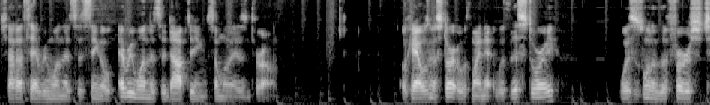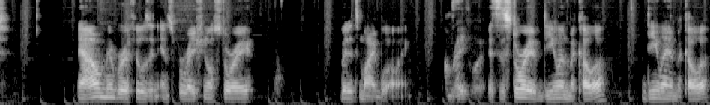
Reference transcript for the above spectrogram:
Shout out to everyone that's a single, everyone that's adopting someone that isn't their own. Okay, I was gonna start with my net with this story. Well, this is one of the first. Now I don't remember if it was an inspirational story, but it's mind blowing. I'm ready for it. It's the story of Dylan McCullough. Dylan McCullough.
